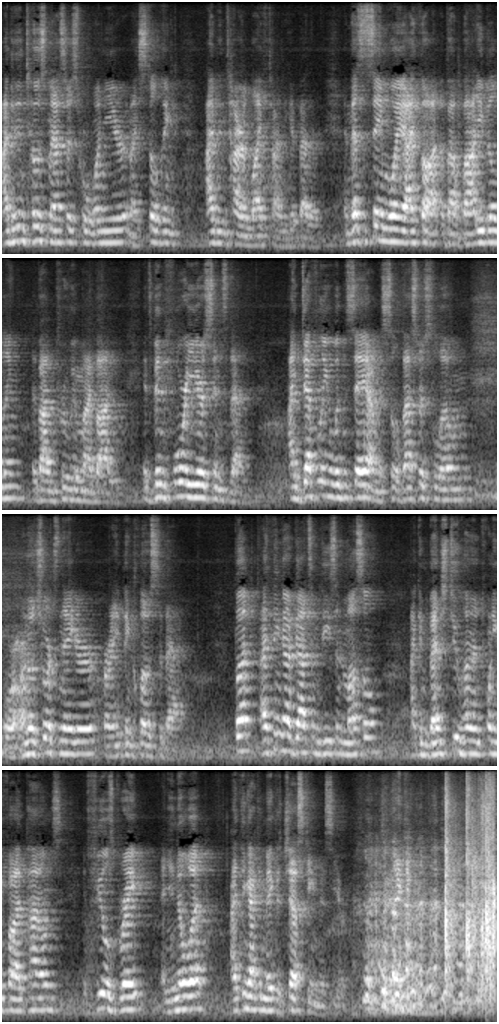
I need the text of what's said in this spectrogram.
I've been in Toastmasters for one year, and I still think I have an entire lifetime to get better. And that's the same way I thought about bodybuilding, about improving my body. It's been four years since then. I definitely wouldn't say I'm a Sylvester Stallone or Arnold Schwarzenegger or anything close to that. But I think I've got some decent muscle. I can bench 225 pounds. It feels great. And you know what? I think I can make a chess team this year. Thank you.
